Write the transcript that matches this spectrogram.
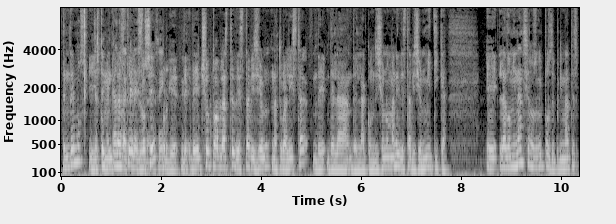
tendemos y Te comentaste, cresta, lo sé, sí. porque de, de hecho tú hablaste de esta visión naturalista de, de la, de la condición humana y de esta visión mítica. Eh, la dominancia en los grupos de primates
